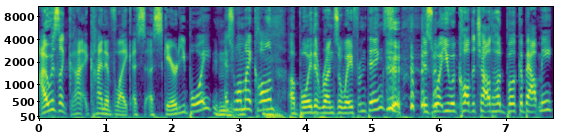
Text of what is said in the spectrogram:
I was like kind of like a scaredy boy, as one might call him, a boy that runs away from things, is what you would call the childhood book about me,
